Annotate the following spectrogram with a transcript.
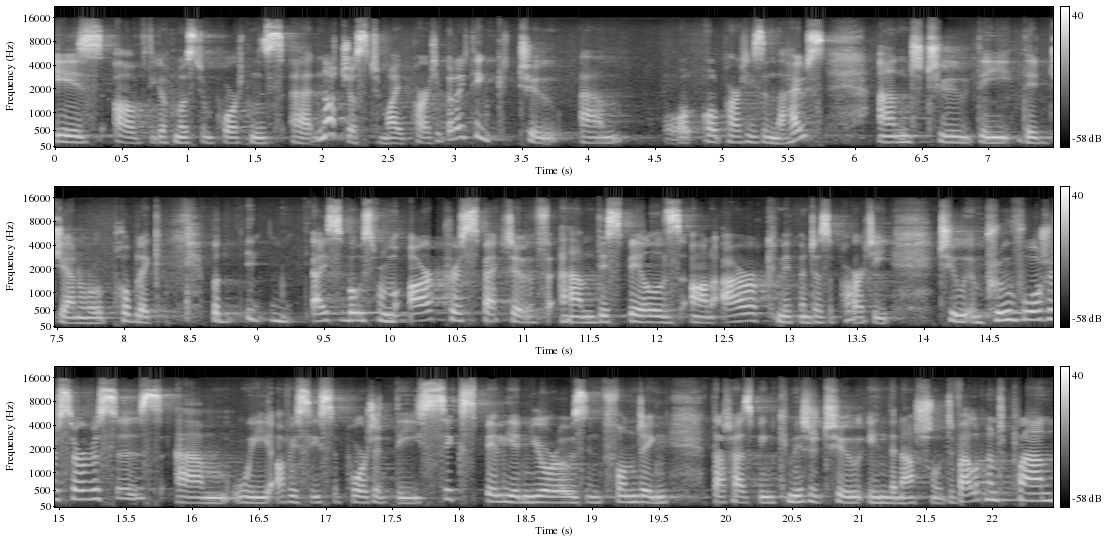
is of the utmost importance, uh, not just to my party, but I think to um, all, all, parties in the House and to the, the general public. But I suppose from our perspective, um, this builds on our commitment as a party to improve water services. Um, we obviously supported the 6 billion euros in funding that has been committed to in the National Development Plan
